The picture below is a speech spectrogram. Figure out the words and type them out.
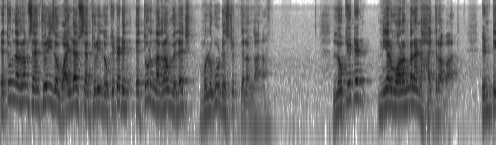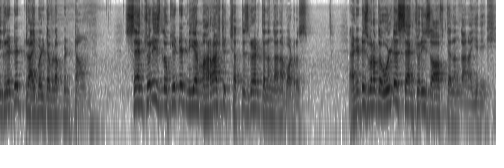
Eturnagaram sanctuary is a wildlife sanctuary located in Eturnagaram village Mulugu district Telangana located near Warangal and Hyderabad integrated tribal development town sanctuary is located near Maharashtra Chhattisgarh and Telangana borders and it is one of the oldest sanctuaries of Telangana ये देखिए।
